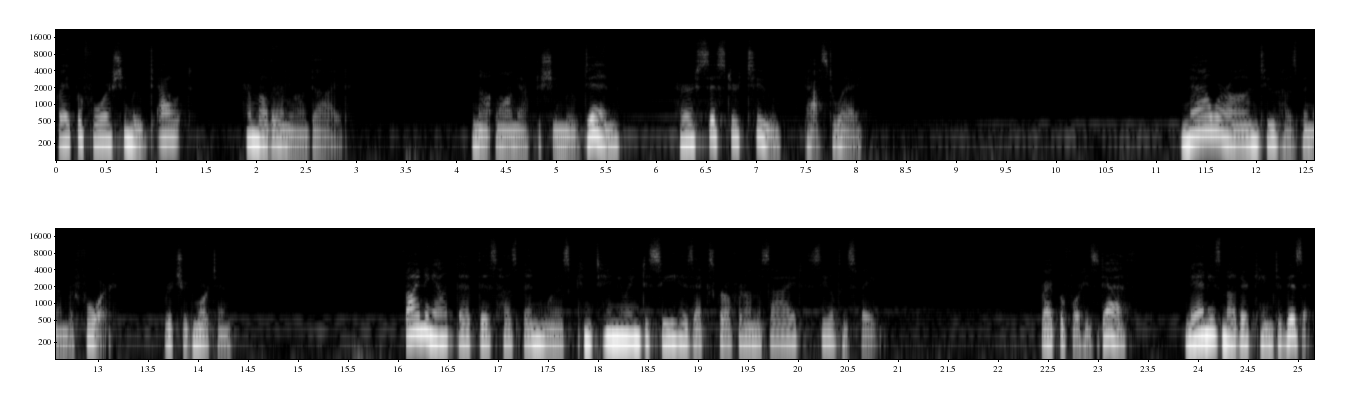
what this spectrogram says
right before she moved out, her mother in law died. Not long after she moved in, her sister too passed away. Now we're on to husband number four, Richard Morton. Finding out that this husband was continuing to see his ex girlfriend on the side sealed his fate. Right before his death, Nanny's mother came to visit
